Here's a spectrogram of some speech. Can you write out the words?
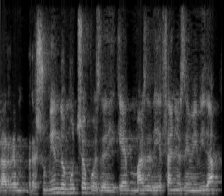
Para resumiendo mucho, pues dediqué más de 10 años de mi vida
